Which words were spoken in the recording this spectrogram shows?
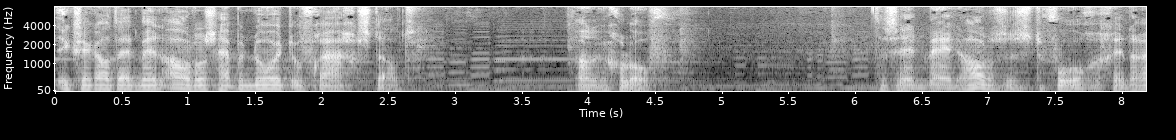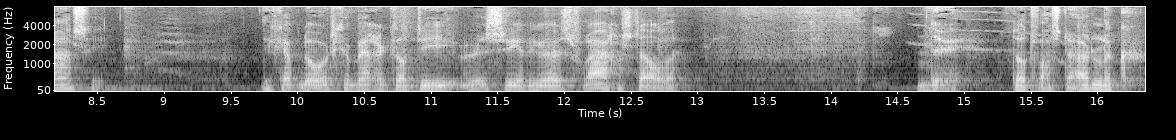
ik zeg altijd: mijn ouders hebben nooit een vraag gesteld aan hun geloof. Dat zijn mijn ouders, dus de vorige generatie. Ik heb nooit gemerkt dat die serieus vragen stelden. Nee, dat was duidelijk.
